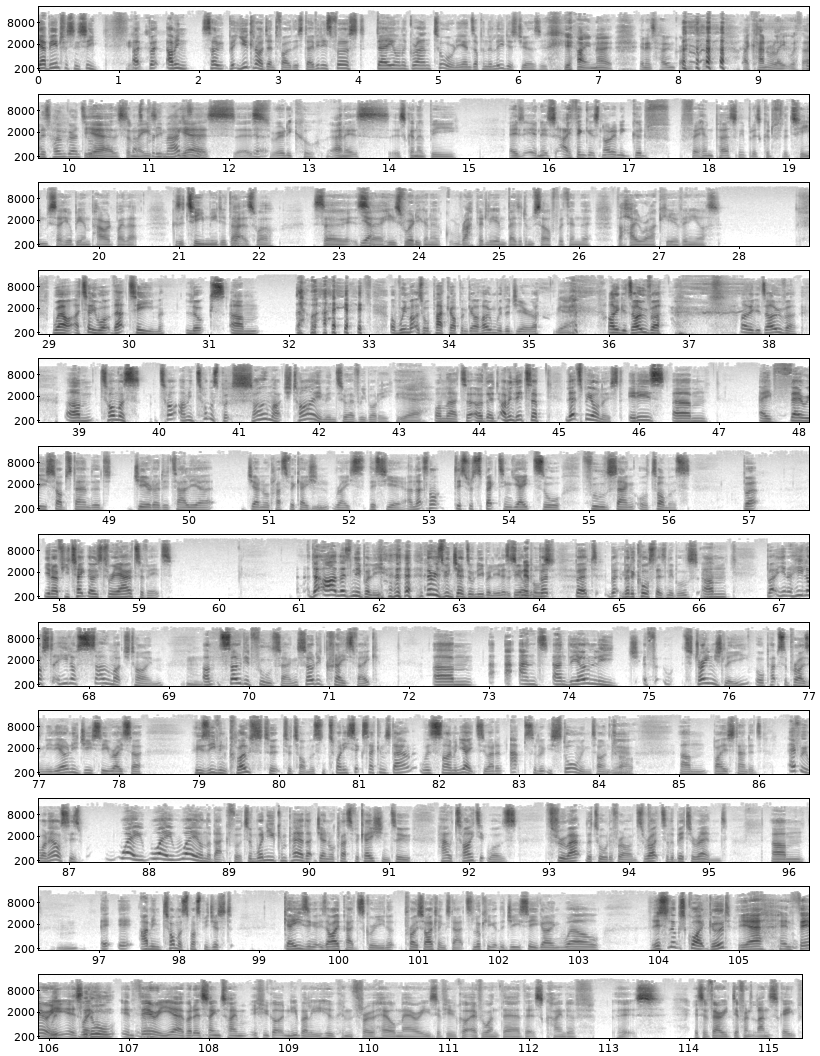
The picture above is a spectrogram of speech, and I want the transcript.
yeah, it'd be interesting to see. Uh, but I mean, so but you can identify this, David. His first day on a Grand Tour, and he ends up in the leaders' jersey Yeah, I know. In his home Grand Tour, I can relate with that. in his home Grand Tour. Yeah, it's That's amazing. pretty mad, yeah, it? it's it's really cool, and it's it's going to be, it's, and it's I think it's not only good f- for him personally, but it's good for the team. So he'll be empowered by that because the team needed that Yeah. as well. So it's, Yeah. uh, he's really going to rapidly embedded himself within the the hierarchy of Ineos. Well, I tell you what, that team looks. Um, we might as well pack up and go home with the Giro. Yeah, I think it's over. I think it's over. Um, Thomas, Tho- I mean, Thomas put so much time into everybody yeah, on that. Uh, the- I mean, it's a. Let's be honest. It is um, a very substandard Giro d'Italia general classification race this year, and that's not disrespecting Yates or Fuglsang or Thomas, but you know, if you take those three out of it. There, ah, there's Nibali. there is Vincenzo Nibali. Let's There's be honest. Nibbles. But but but, but of course there's Nibbles. Yeah. Um, but you know he lost he lost so much time. Mm. Um, so did Fuglsang. So did Kruijswijk. Um, and and the only, strangely or perhaps surprisingly, the only GC racer who's even close to, to Thomas and 26 seconds down was Simon Yates, who had an absolutely storming time Yeah. trial um, by his standards. Everyone else is way, way, way on the back foot. And when you compare that general classification to how tight it was throughout the Tour de France, right to the bitter end, um, Mm. it, it, I mean, Thomas must be just gazing at his iPad screen at Pro Cycling Stats, looking at the GC, going, "Well, this looks quite good." Yeah, in theory, With- it's with like all- in theory, yeah. But at the same time, if you've got Nibali who can throw hail marys, if you've got everyone there, that's kind of it's it's a very different landscape.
